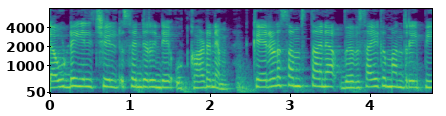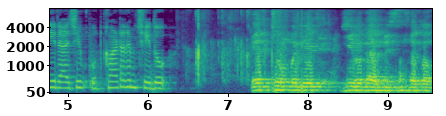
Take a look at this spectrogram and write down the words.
ലവ് ചൈൽഡ് സെന്ററിന്റെ ഉദ്ഘാടനം കേരള സംസ്ഥാന വ്യവസായിക മന്ത്രി പി രാജീവ് ഉദ്ഘാടനം ചെയ്തു. ഏറ്റവും വലിയ ജീവകാരുണ്യ സംരംഭം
